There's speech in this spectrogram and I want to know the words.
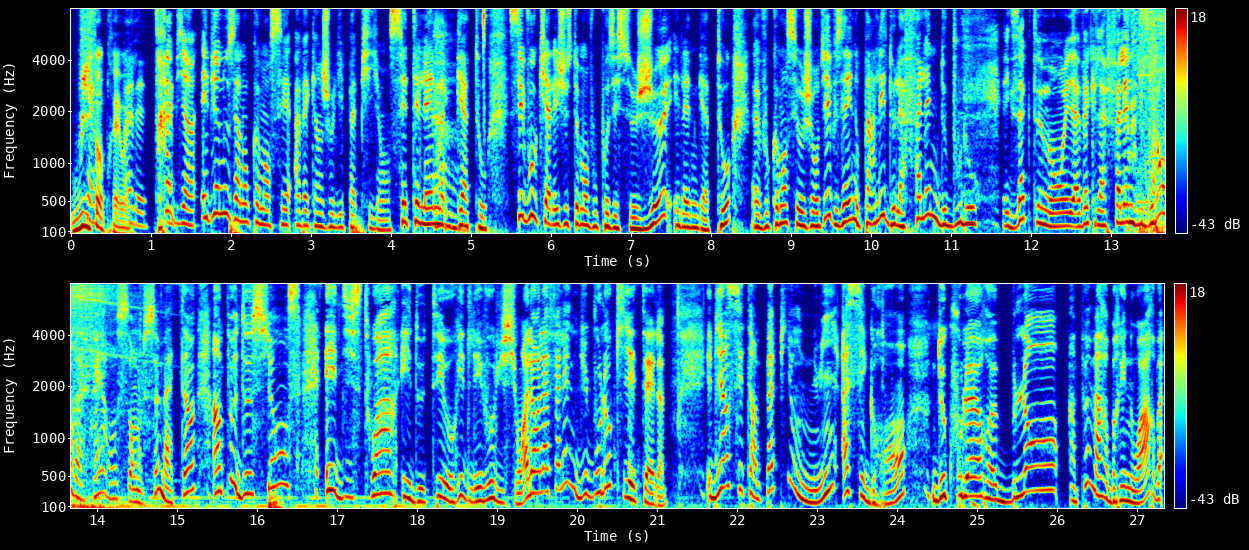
Oui, fin prêt, ouais. Allez. Très bien. Eh bien, nous allons commencer avec un joli papillon. C'est Hélène Ah. Gâteau. C'est vous qui allez justement vous poser ce jeu, Hélène Gâteau. Euh, Vous commencez aujourd'hui et vous allez nous parler de la phalène de boulot. Exactement. Et avec la phalène du boulot, on va faire ensemble ce matin un peu de science et d'histoire et de théorie de l'évolution. Alors, la phalène du boulot, qui est-elle? Eh bien, c'est un papillon de nuit assez grand, de couleur blanc, un peu marbré noir, bah,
